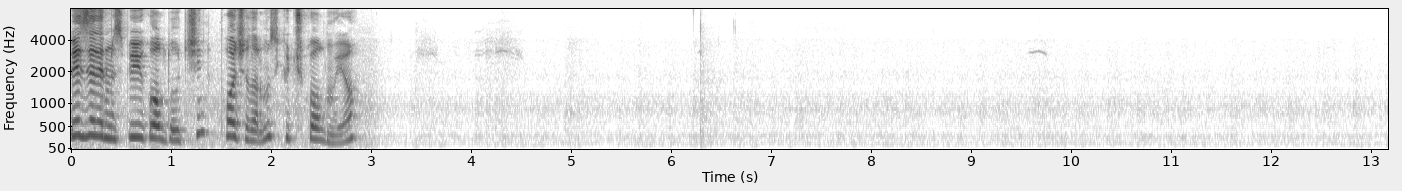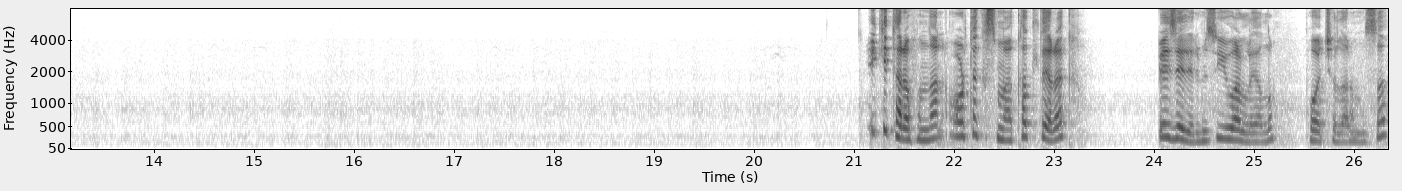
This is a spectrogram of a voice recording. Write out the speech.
Bezelerimiz büyük olduğu için poğaçalarımız küçük olmuyor. İki tarafından orta kısmına katlayarak bezelerimizi yuvarlayalım poğaçalarımızı.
